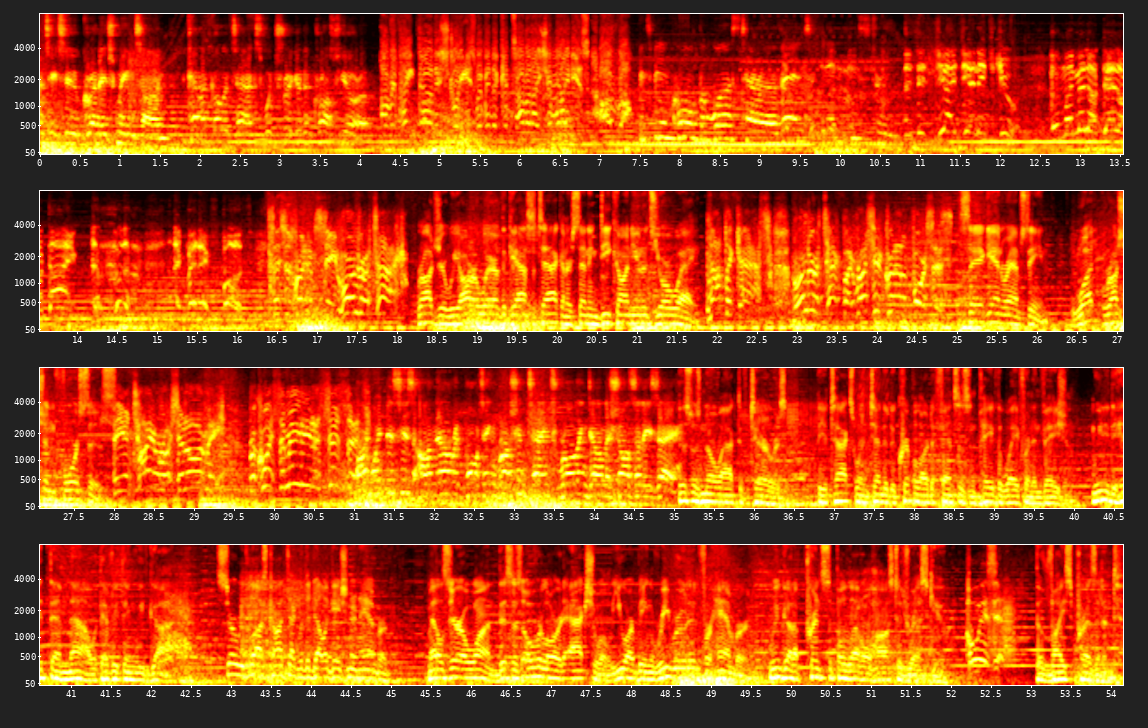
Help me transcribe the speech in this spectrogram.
10:22 Greenwich Mean Time. Chemical attacks were triggered across Europe. I repeat, Downing Street is within the contamination radius. Over. It's being called the worst terror event in history. This is GIGN HQ. My men are dead or dying. I've been exposed. This is Ramstein. We're under attack. Roger, we are aware of the gas attack and are sending decon units your way. Not the gas. We're under attack by Russian ground forces. Say again, Ramstein. What Russian forces? The entire Russian army. Request immediate assistance. Eyewitnesses are now reporting Russian tanks rolling down the Champs-Elysees. This was no act of terrorism. The attacks were intended to cripple our defenses and pave the way for an invasion. We need to hit them now with everything we've got. Sir, we've lost contact with the delegation in Hamburg. Metal Zero One, this is Overlord Actual. You are being rerouted for Hamburg. We've got a principal level hostage rescue. Who is it? The Vice President.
